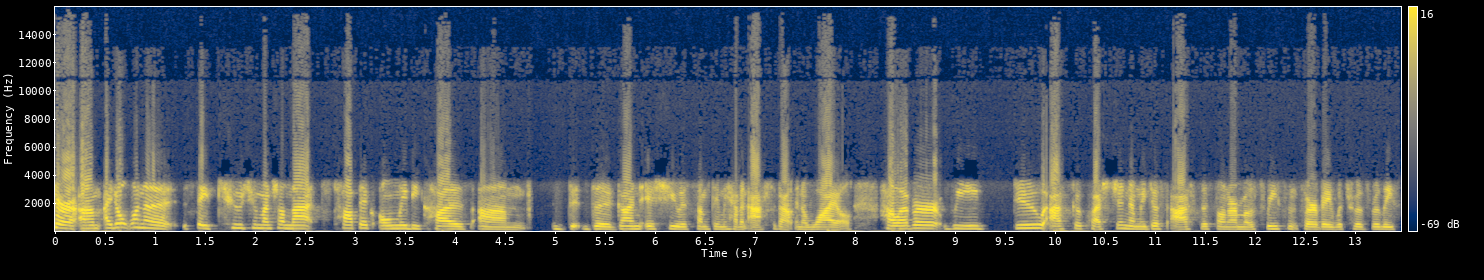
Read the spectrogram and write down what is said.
Sure. Um, I don't want to say too too much on that topic, only because um, the, the gun issue is something we haven't asked about in a while. However, we do ask a question, and we just asked this on our most recent survey, which was released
